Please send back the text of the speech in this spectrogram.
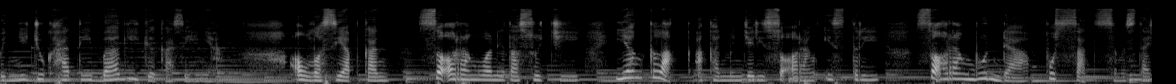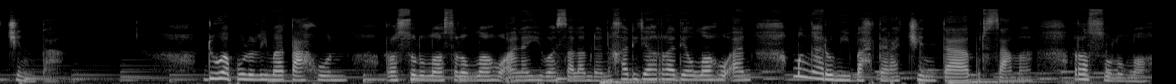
penyejuk hati bagi kekasihnya Allah siapkan seorang wanita suci yang kelak akan menjadi seorang istri, seorang bunda pusat semesta cinta. 25 tahun Rasulullah Shallallahu alaihi wasallam dan Khadijah radhiyallahu an mengarungi bahtera cinta bersama Rasulullah.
